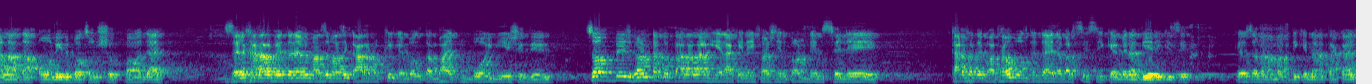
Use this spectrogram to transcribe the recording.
আলাদা অনির্বচন সুখ পাওয়া যায়। জেলখানার ভেতরে আমি মাঝে মাঝে কারারক্ষীকে বলতাম, ভাই, একটু বই নিয়ে এসে দিন। চব্বিশ ঘণ্টা তো তালা লাগিয়ে রাখেন এই ফাঁসির কন্টেম ছেলে কারোর সাথে কথাও বলতে দেয় না, আবার সিসি ক্যামেরা দিয়ে রেখেছে। কেউ যেন আমার দিকে না তাকায়।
